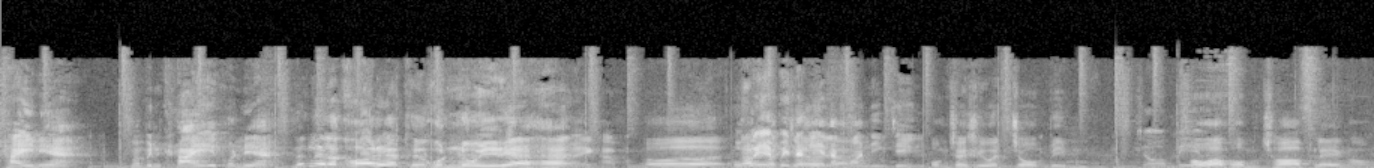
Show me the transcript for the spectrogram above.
ใครเนี่ย มันเป็นใครไอ้คนเนี้ยนักเรียนละครเนี่ยคือคุณหนุ่ยเนี่ยฮะใช่ครับ เออผมก็ยังเป็นนักเรียนละครจริงผมใช้ชื่อว่าโจบิม โจบิเพราะว่าผมชอบเพลงของ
